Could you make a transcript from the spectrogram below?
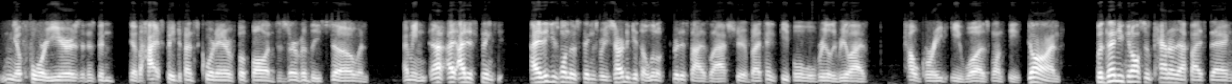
you know, four years, and has been you know the highest paid defense coordinator of football, and deservedly so. And I mean, I, I just think I think he's one of those things where he started to get a little criticized last year, but I think people will really realize how great he was once he's gone. But then you can also counter that by saying,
